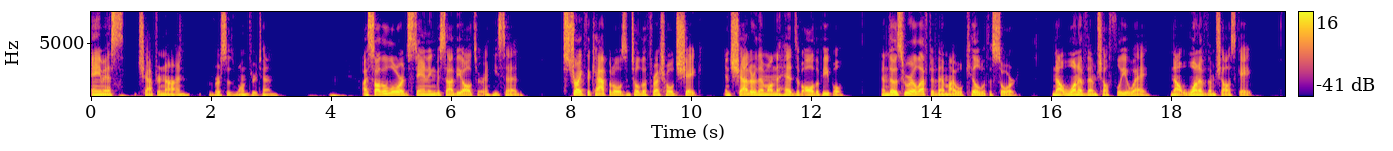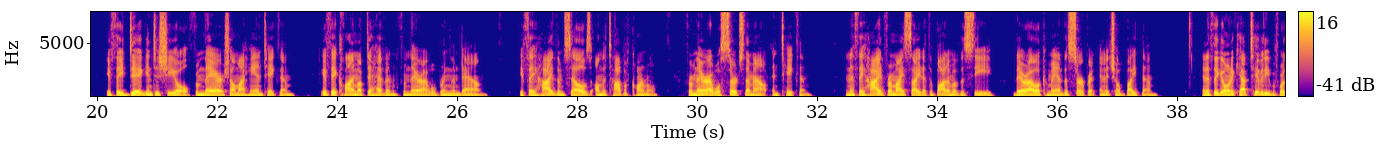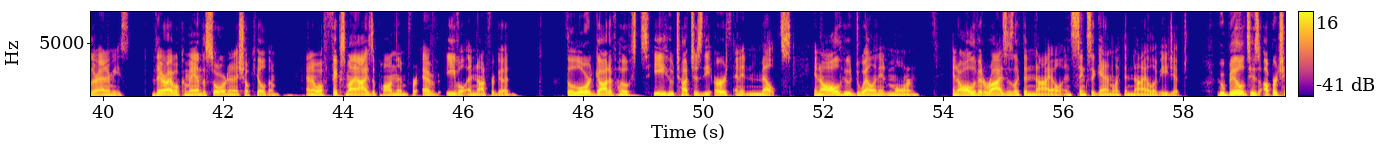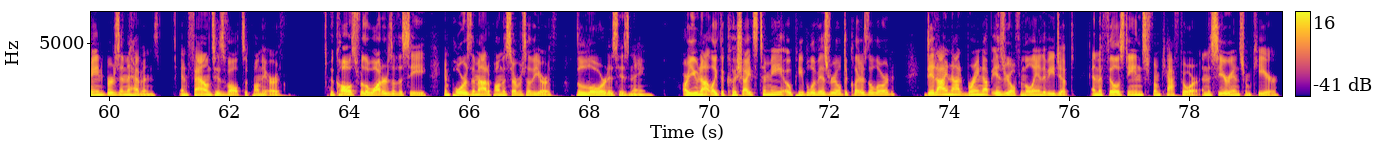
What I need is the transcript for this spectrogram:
Amos chapter 9, verses 1 through 10. I saw the Lord standing beside the altar, and he said, Strike the capitals until the thresholds shake, and shatter them on the heads of all the people. And those who are left of them I will kill with the sword. Not one of them shall flee away, not one of them shall escape. If they dig into Sheol, from there shall my hand take them. If they climb up to heaven, from there I will bring them down. If they hide themselves on the top of Carmel, from there I will search them out and take them. And if they hide from my sight at the bottom of the sea, there I will command the serpent, and it shall bite them. And if they go into captivity before their enemies, there I will command the sword, and it shall kill them. And I will fix my eyes upon them for ev- evil and not for good. The Lord God of hosts, he who touches the earth and it melts, and all who dwell in it mourn, and all of it rises like the Nile and sinks again like the Nile of Egypt, who builds his upper chambers in the heavens and founds his vaults upon the earth, who calls for the waters of the sea and pours them out upon the surface of the earth. The Lord is his name. Are you not like the Cushites to me, O people of Israel, declares the Lord? Did I not bring up Israel from the land of Egypt, and the Philistines from Caphtor, and the Syrians from Kir?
